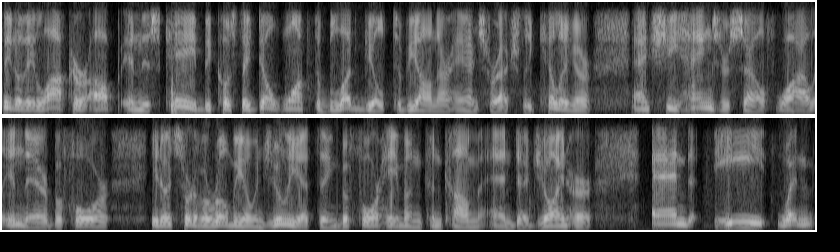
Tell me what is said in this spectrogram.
you know they lock her up in this cave because they don't want the blood guilt to be on their hands for actually killing her, and she hangs herself while in there before you know it's sort of a Romeo and Juliet thing before Haemon can come and uh, join her. And he, when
